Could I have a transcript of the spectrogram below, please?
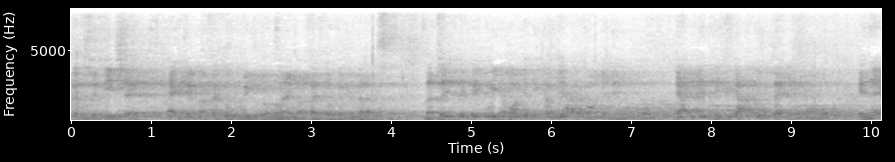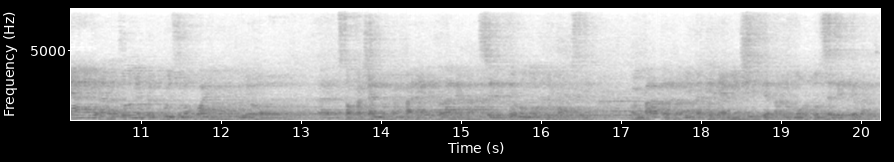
percepisce è che è un affetto pulito, non è un affetto che mi interessa. La gente che qui ha voglia di cambiare, ha voglia di nuovo e ha identificato il tema nuovo ed è anche la ragione per cui sono qua io. Io eh, sto facendo campagna elettorale ma seleziono molti posti. Ho imparato nella vita che le amicizie vanno molto selezionate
